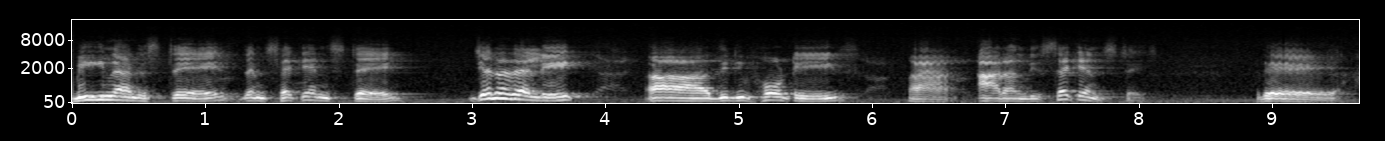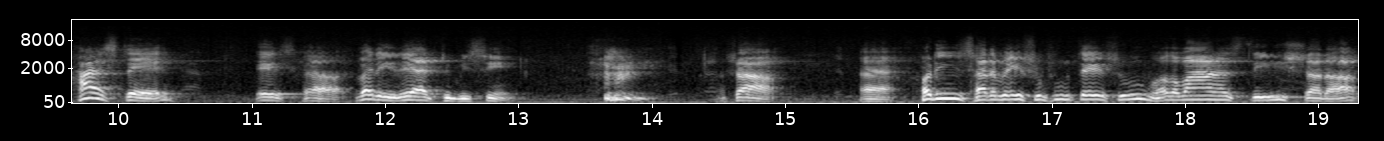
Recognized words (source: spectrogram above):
beginner stage, then second stage. Generally, uh, the devotees uh, are on the second stage. The high stage is uh, very rare to be seen. so, uh, Hari Sarveshu Bhuteshu Bhagavan Asti Ishvara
